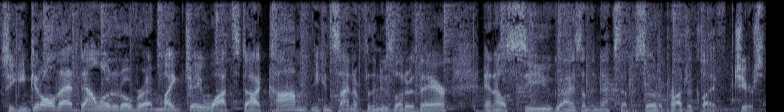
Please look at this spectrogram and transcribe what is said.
So you can get all that downloaded over at mikejwatts.com. You can sign up for the newsletter there. And I'll see you guys on the next episode of Project Life. Cheers.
